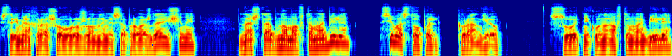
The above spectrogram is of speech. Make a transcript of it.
с тремя хорошо вооруженными сопровождающими на штабном автомобиле в Севастополь, к Врангелю. Сотнику на автомобиле,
